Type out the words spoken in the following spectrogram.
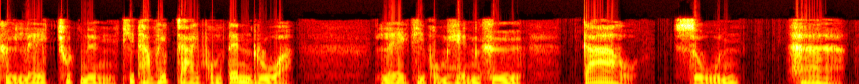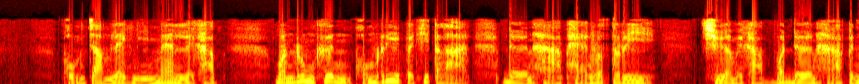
คือเลขชุดหนึ่งที่ทำให้ใจผมเต้นรัว เลขที่ผมเห็นคือ905 ผมจำเลขนี้แม่นเลยครับ วันรุ่งขึ้นผมรีบไปที่ตลาด เดินหาแผงลอตเตอรี่ เชื่อไหมครับว่าเดินหาเป็น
